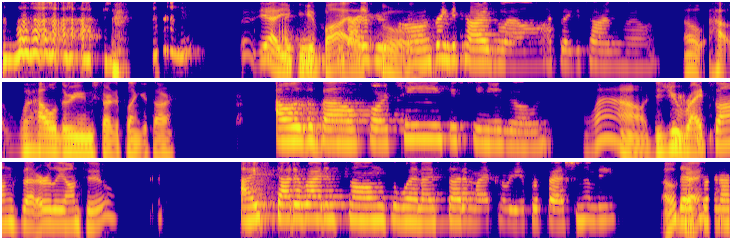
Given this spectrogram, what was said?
yeah, you can get by. That's cool. I play guitar as well. I play guitar as well. Oh, how how old were you when you started playing guitar? I was about 14, 15 years old. Wow. Did you write songs that early on too? I started writing songs when I started my career professionally. Okay. That's when I,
